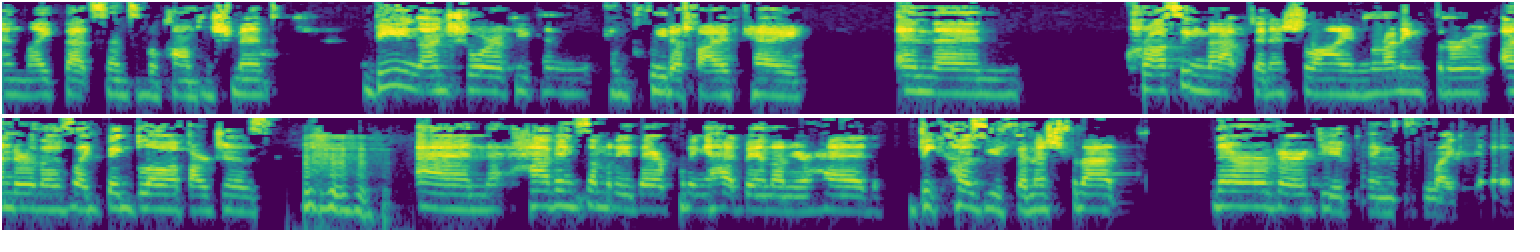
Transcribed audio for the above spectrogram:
and like that sense of accomplishment. Being unsure if you can complete a 5k and then crossing that finish line, running through under those like big blow up arches and having somebody there putting a headband on your head because you finished for that. There are very few things like it.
